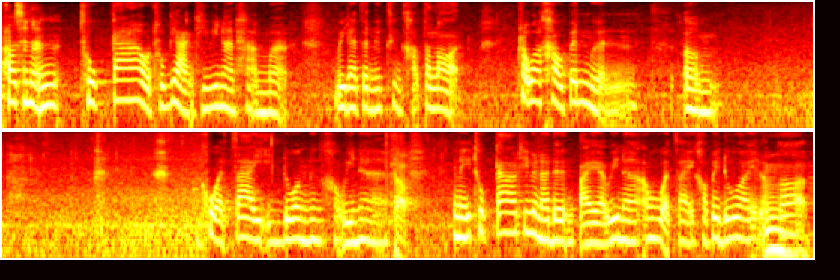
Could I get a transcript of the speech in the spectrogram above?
เพราะฉะนั้นทุกก้าวทุกอย่างที่วีนาทำอะวีนาจะนึกถึงเขาตลอด เพราะว่าเขาเป็นเหมือนเอิ่มหัวใจอีกดวงหนึ่งของวีนาครับ ในทุกก้าวที่วีนาเดินไปอะวีนาเอาหัวใจเขาไปด้วย แล้วก็อื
